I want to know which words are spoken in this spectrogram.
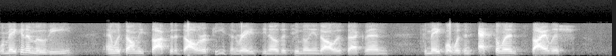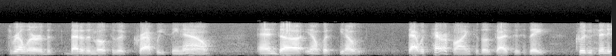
"We're making a movie, and we're selling these stocks at a dollar a piece," and raised you know the two million dollars back then to make what was an excellent, stylish thriller that's better than most of the crap we see now. And uh, you know, but you know, that was terrifying to those guys because if they couldn't finish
